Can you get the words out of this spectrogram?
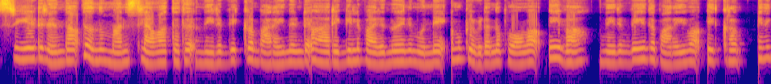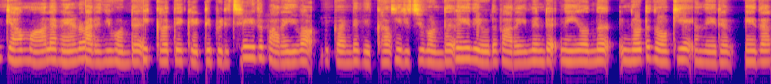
ശ്രീയേട്ടൻ എന്താ ഇതൊന്നും മനസ്സിലാവാത്തത് നിരവിക്രം പറയുന്നുണ്ട്. ആരെങ്കിലും വരുന്നതിന് മുന്നേ നമുക്ക് ഇവിടെ നിന്ന് പോവാം. നീ വാ നിരവേദ പറയുക വിക്രം എനിക്ക് ആ മാല വേണം അറിഞ്ഞുകൊണ്ട് വിക്രത്തെ കെട്ടിപ്പിടിച്ച് വേദ പറയുക ഇത് കണ്ട് വിക്രം ചിരിച്ചുകൊണ്ട് വേദയോട് പറയുന്നുണ്ട് നീ ഒന്ന് ഇങ്ങോട്ട് നോക്കിയേ. നേരം വേദ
